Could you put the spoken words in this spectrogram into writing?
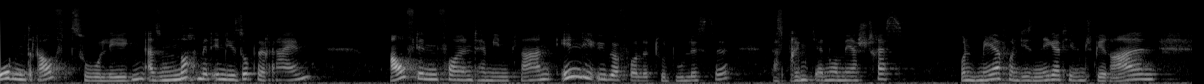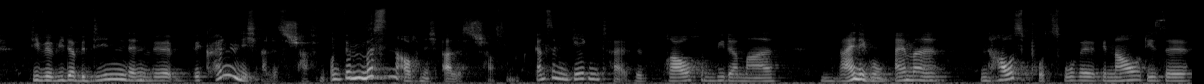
obendrauf zu legen, also noch mit in die Suppe rein, auf den vollen Terminplan, in die übervolle To-Do-Liste, das bringt ja nur mehr Stress und mehr von diesen negativen Spiralen, die wir wieder bedienen, denn wir, wir können nicht alles schaffen und wir müssen auch nicht alles schaffen. Ganz im Gegenteil, wir brauchen wieder mal eine Reinigung, einmal einen Hausputz, wo wir genau diese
